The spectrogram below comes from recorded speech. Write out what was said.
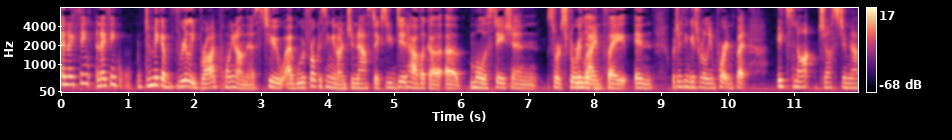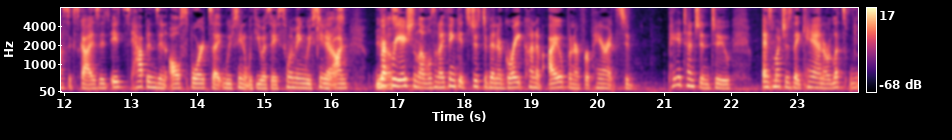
And I think, and I think to make a really broad point on this too, uh, we're focusing in on gymnastics. You did have like a, a molestation sort of storyline play in, which I think is really important. But it's not just gymnastics, guys. It, it happens in all sports. I, we've seen it with USA Swimming. We've seen Yes. it on Yes. recreation levels, and I think it's just been a great kind of eye opener for parents to pay attention to. As much as they can, or let's. Do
